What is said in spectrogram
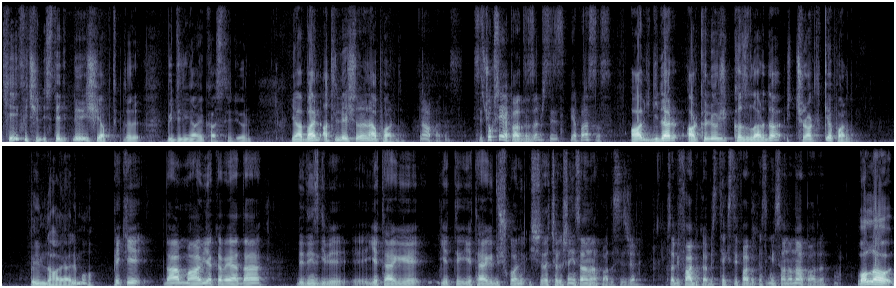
keyif için istedikleri işi yaptıkları bir dünyayı kastediyorum. Ya ben Atilla Eşler'e ne yapardı? Ne yapardınız? Siz çok şey yapardınız değil mi? Siz yaparsınız. Abi gider arkeolojik kazılarda çıraklık yapardım. Benim de hayalim o. Peki daha mavi yaka veya daha dediğiniz gibi e, yeterli yeterli düşük olan işlerde çalışan insanlar ne yapardı sizce? Mesela bir fabrika, bir tekstil fabrikası insanlar ne yapardı? Vallahi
